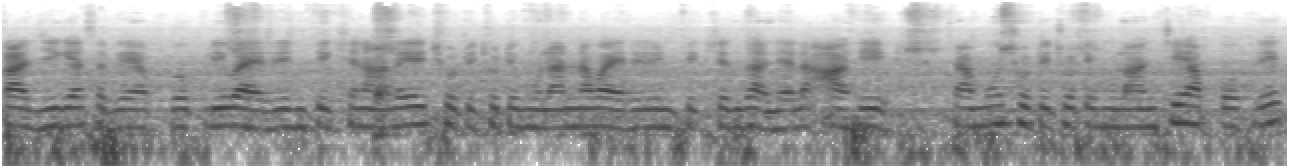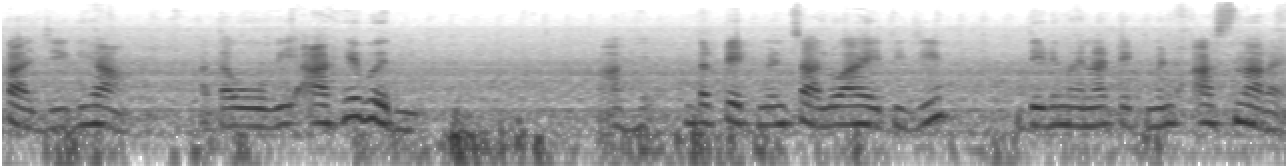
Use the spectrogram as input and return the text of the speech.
काळजी घ्या सगळे आपापली व्हायरल इन्फेक्शन आलं आहे छोटे छोटे मुलांना व्हायरल इन्फेक्शन झालेलं आहे. त्यामुळे छोटे छोटे मुलांची आपापले काळजी घ्या. आता ओवी आहे बरी. आहे. तर ट्रीटमेंट चालू आहे तिची. दीड महिना ट्रीटमेंट असणार आहे.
